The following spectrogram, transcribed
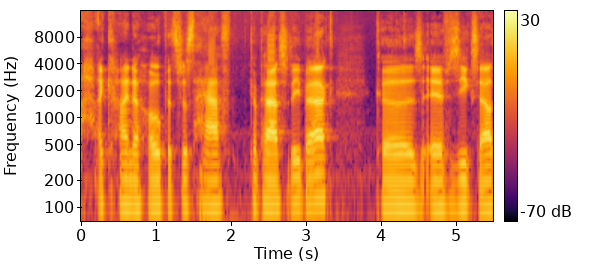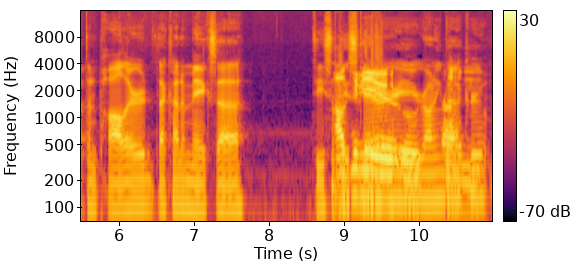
I kind of hope it's just half capacity back, because if Zeke's out, then Pollard, that kind of makes a decently I'll give scary you, running back um, group.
